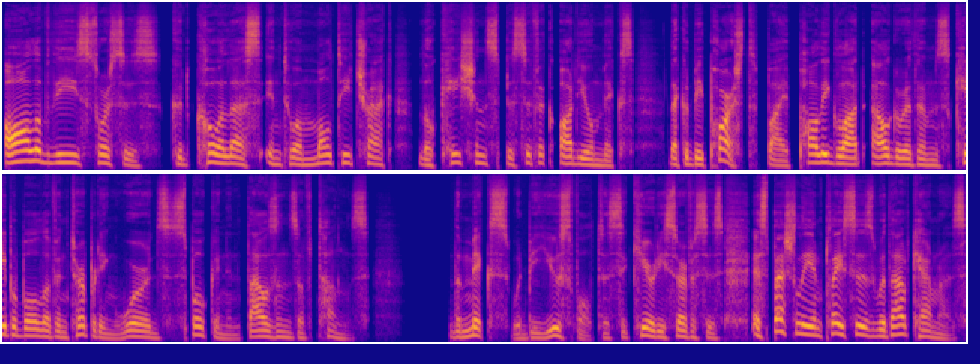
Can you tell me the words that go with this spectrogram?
All of these sources could coalesce into a multi track, location specific audio mix that could be parsed by polyglot algorithms capable of interpreting words spoken in thousands of tongues. The mix would be useful to security services, especially in places without cameras.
